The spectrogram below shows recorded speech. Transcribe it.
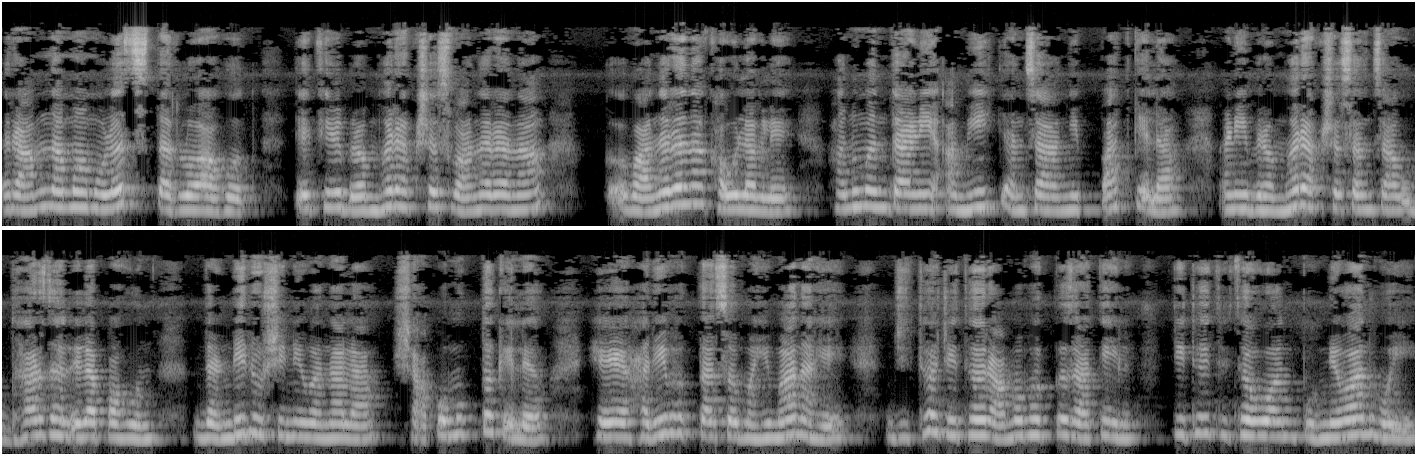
रामनामामुळंच तरलो आहोत. तेथील ब्रह्मराक्षस वानरांना वानरांना खाऊ लागले. हनुमंत आणि आम्ही त्यांचा निपात केला आणि ब्रह्मराक्षसांचा उद्धार झालेला पाहून दंडी ऋषीने वनाला शापमुक्त केलं. हे हरिभक्ताचं महिमान आहे. जिथं जिथं रामभक्त जातील तिथे तिथं वन पुण्यवान होई.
